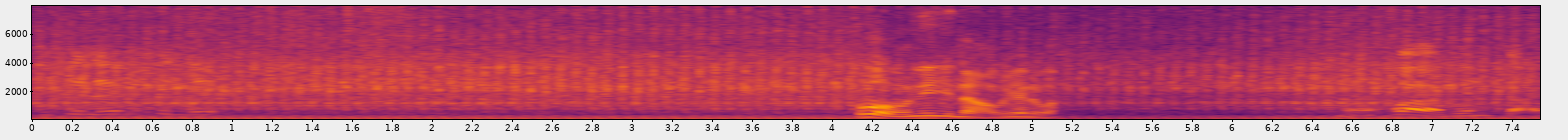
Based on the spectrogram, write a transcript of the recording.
ไม่ใช่แล้วไม่ใช่แล้วเขาบอกวันนี้จะหนาวไม่ใช่เหรอวะหมาฝ้าโดนตาย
